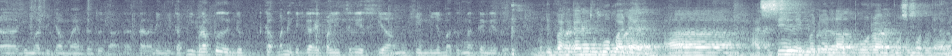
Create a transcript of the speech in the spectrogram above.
uh, jumlah tikaman tentu tak tak, tak nak rinci. Tapi berapa dekat mana kejadian yang paling serius yang mungkin menyebabkan kematian dia tu? Melibatkan tubuh badan. Uh, hasil daripada laporan postmortem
